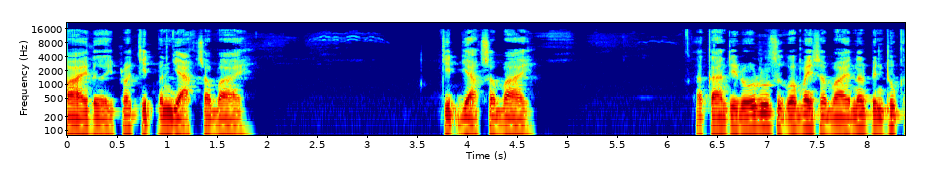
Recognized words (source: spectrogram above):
บายเลย เพราะจิตมันอยากสบาย จิตอยากสบาย อาการที่รู้รู้สึกว่าไม่สบายนั่นเป็นทุกข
